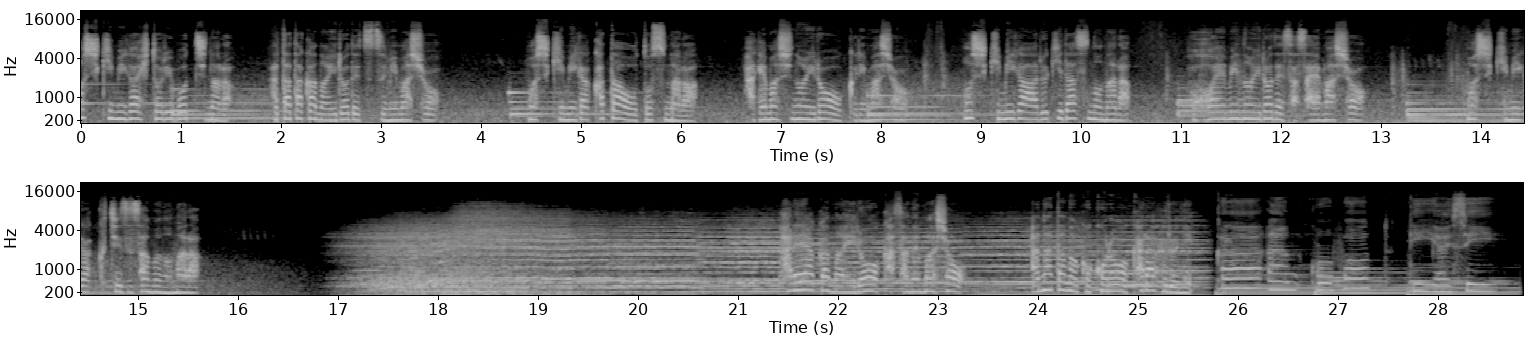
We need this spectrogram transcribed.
もし君が一りぼっちなら暖かな色で包みましょう。もし君が肩を落とすなら励ましの色を送りましょう。もし君が歩き出すのなら微笑みの色で支えましょう。もし君が口ずさむのなら晴れやかな色を重ねましょう。あなたの心をカラフルに。カラーコンフォート DIC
